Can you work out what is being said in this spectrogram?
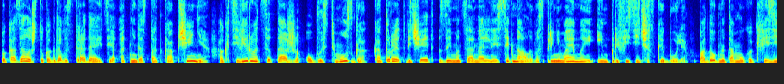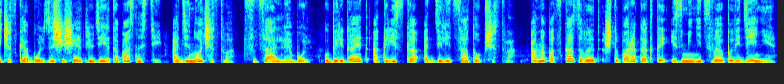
показало, что когда вы страдаете от недостатка общения, активируется та же область мозга, которая отвечает за эмоциональные сигналы, воспринимаемые им при физической боли. Подобно тому, как физическая боль защищает людей от опасностей, одиночество, социальная боль, уберегает от риска отделиться от общества. Она подсказывает, что пора как-то изменить свое поведение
